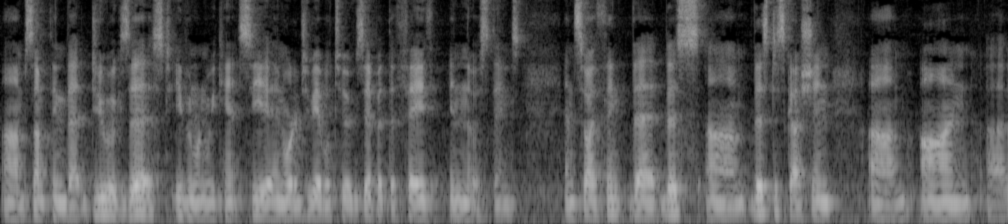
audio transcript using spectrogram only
um, something that do exist, even when we can't see it, in order to be able to exhibit the faith in those things. And so I think that this um, this discussion um, on uh,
